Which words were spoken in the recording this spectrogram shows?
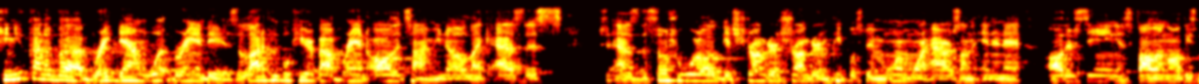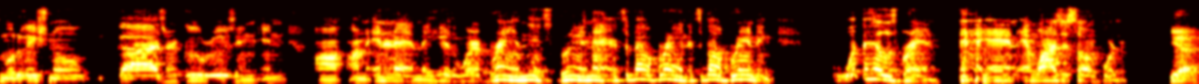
can you kind of uh, break down what brand is? A lot of people hear about brand all the time. You know, like as this as the social world gets stronger and stronger, and people spend more and more hours on the internet, all they're seeing is following all these motivational guys or gurus and and uh, on the internet, and they hear the word brand this, brand that. It's about brand. It's about branding. What the hell is brand, and and why is it so important? Yeah.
